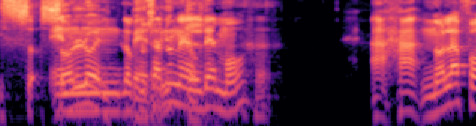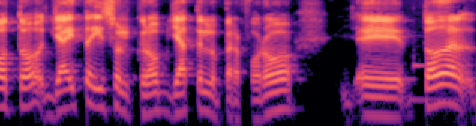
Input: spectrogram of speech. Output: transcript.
solo en, lo que usaron en el demo Ajá, no la foto, ya te hizo el crop, ya te lo perforó. Eh, todo,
